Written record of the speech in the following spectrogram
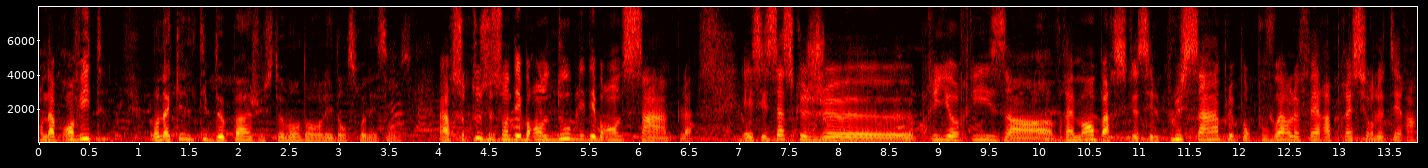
on apprend vite. On a quel type de pas justement dans les danses Renaissance Alors surtout, ce sont des branles doubles et des branles simples. Et c'est ça ce que je priorise hein, vraiment parce que c'est le plus simple pour pouvoir le faire après sur le terrain.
